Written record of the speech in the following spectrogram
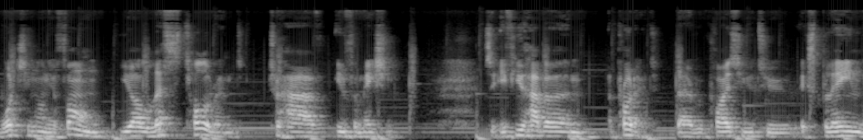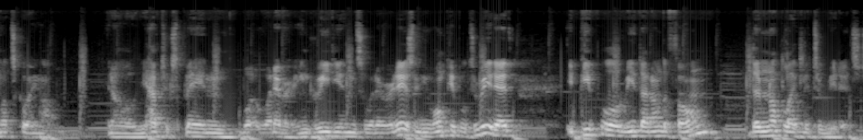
watching on your phone, you are less tolerant to have information. So if you have a, a product that requires you to explain what's going on, you know, you have to explain wha- whatever ingredients, whatever it is, and you want people to read it. If people read that on the phone, they're not likely to read it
